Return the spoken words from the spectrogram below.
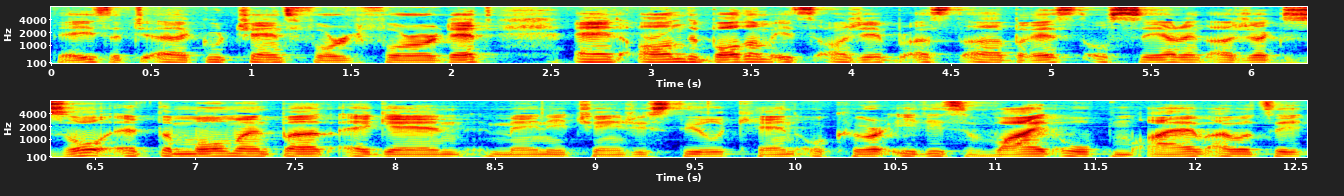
there is a, a, good chance for for that. And on the bottom, it's Angers, uh, Brest, Auxerre, and Ajaccio at the moment. But again, many changes still can occur. It is wide open. I I would say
